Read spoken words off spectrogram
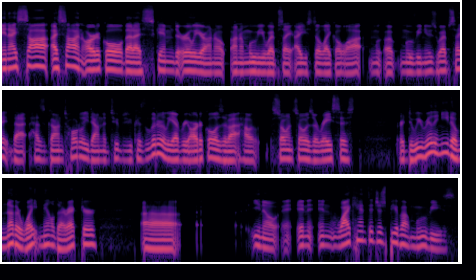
And I saw I saw an article that I skimmed earlier on a on a movie website I used to like a lot, a movie news website that has gone totally down the tubes because literally every article is about how so and so is a racist, or do we really need another white male director? Uh, you know, and and why can't it just be about movies?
